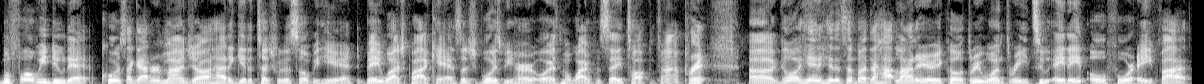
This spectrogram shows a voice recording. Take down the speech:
before we do that, of course, I got to remind y'all how to get in touch with us over here at the Baywatch Podcast. Let your voice be heard, or as my wife would say, talking fine print. Uh, go ahead and hit us up at the hotline at area code 313-288-0485.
